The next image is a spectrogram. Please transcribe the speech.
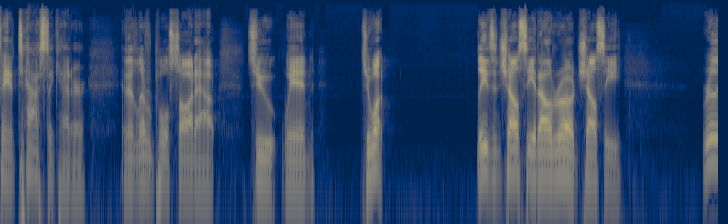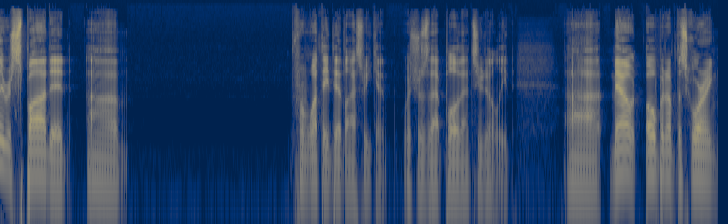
fantastic header. And then Liverpool saw it out to win 2 1. Leeds and Chelsea at Elland Road. Chelsea really responded um, from what they did last weekend, which was that blow that 2 0 lead. Uh, Mount opened up the scoring.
